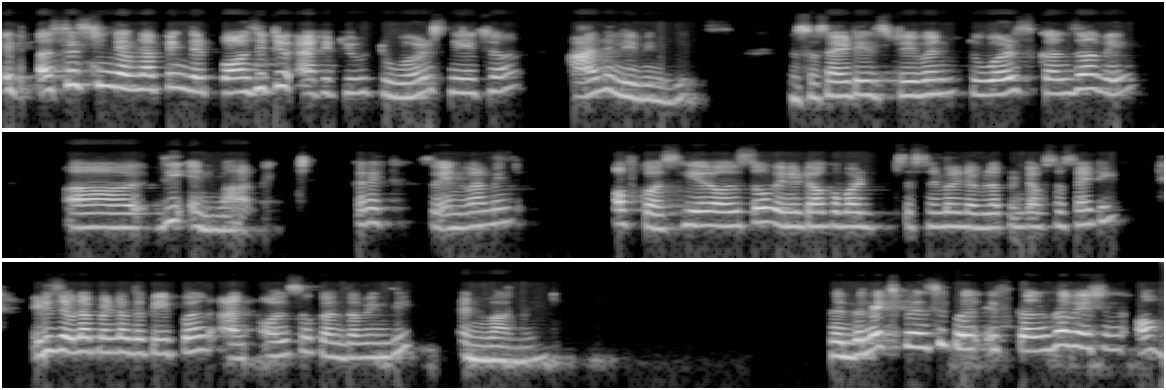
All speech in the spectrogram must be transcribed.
It assists in developing their positive attitude towards nature and the living beings. The society is driven towards conserving uh, the environment correct? So environment of course here also when you talk about sustainable development of society it is development of the people and also conserving the environment. Then the next principle is conservation of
